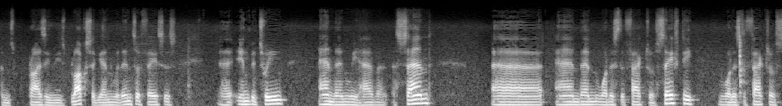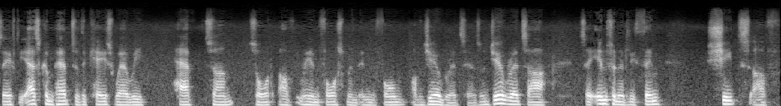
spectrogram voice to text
comprising these blocks again with interfaces uh, in between. And then we have a, a sand. Uh, and then what is the factor of safety? what is the factor of safety as compared to the case where we have some sort of reinforcement in the form of geogrids here. So geogrids are, say, infinitely thin sheets of,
